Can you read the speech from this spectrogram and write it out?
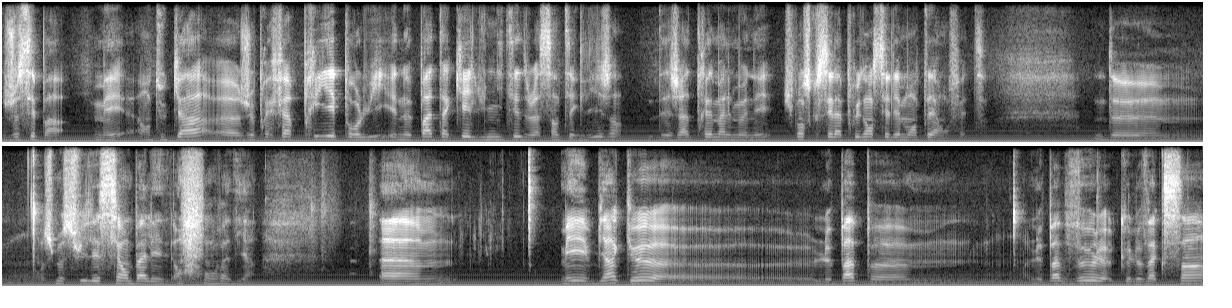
Je sais pas, mais en tout cas, euh, je préfère prier pour lui et ne pas attaquer l'unité de la Sainte Église, déjà très malmenée. Je pense que c'est la prudence élémentaire en fait. De, je me suis laissé emballer, on va dire. Euh, mais bien que euh, le pape le pape veut que le vaccin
